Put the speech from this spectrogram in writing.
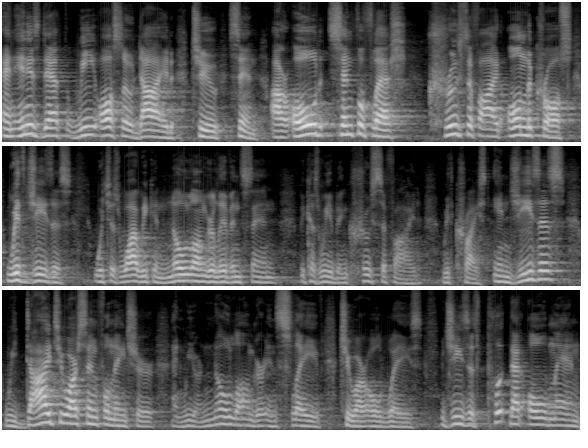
And in his death, we also died to sin. Our old sinful flesh crucified on the cross with Jesus, which is why we can no longer live in sin because we have been crucified with Christ. In Jesus, we died to our sinful nature and we are no longer enslaved to our old ways. Jesus put that old man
